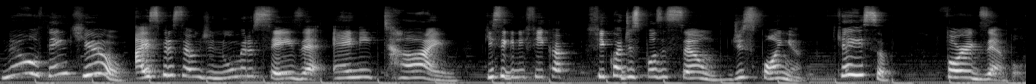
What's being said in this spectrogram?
No, thank you. A expressão de número 6 é anytime, que significa fico à disposição, disponha. Que é isso? For example,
